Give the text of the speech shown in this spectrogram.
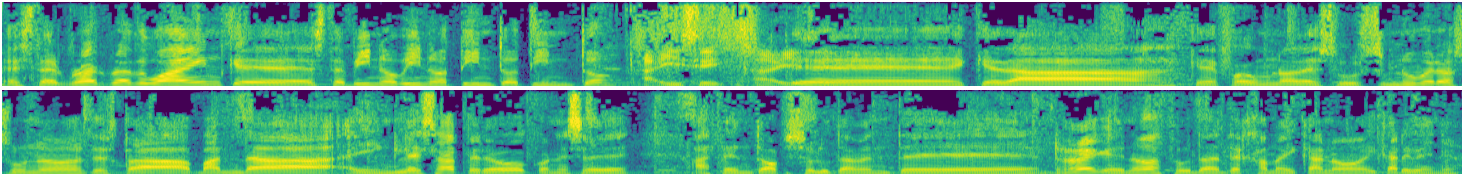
Este Red Red Wine, que este vino, vino tinto, tinto. Ahí sí, ahí sí. Eh, que da que fue uno de sus números unos de esta banda inglesa, pero con ese acento absolutamente reggae, ¿no? Absolutamente jamaicano y caribeño.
